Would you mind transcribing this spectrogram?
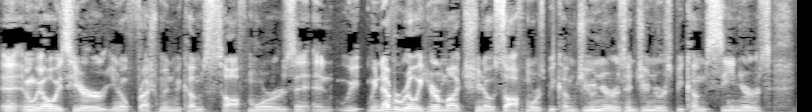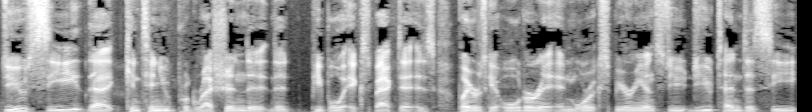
and, and, we always hear, you know, freshmen become sophomores, and, and, we, we never really hear much, you know, sophomores become juniors and juniors become seniors. Do you see that continued progression that, that people expect it as players get older and more experienced? Do you, do you tend to see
